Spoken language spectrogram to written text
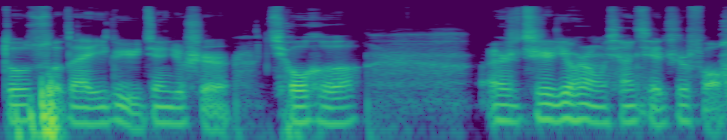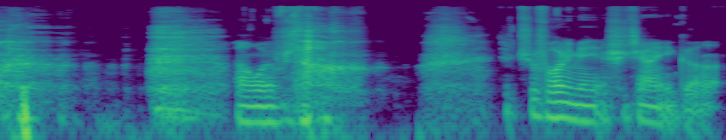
都所在一个语境就是求和，而这又让我想起知否，啊，我也不知道。就知否里面也是这样一个，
